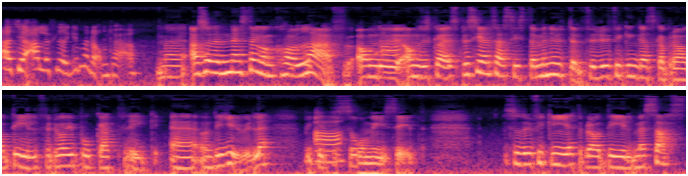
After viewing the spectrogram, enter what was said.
Alltså jag har aldrig flugit med dem tror jag. Nej, alltså nästa gång kolla om du, om du ska, speciellt så här sista minuten för du fick en ganska bra deal för du har ju bokat flyg eh, under jul. Vilket Ja. är så mysigt. Så du fick en jättebra deal med SAS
